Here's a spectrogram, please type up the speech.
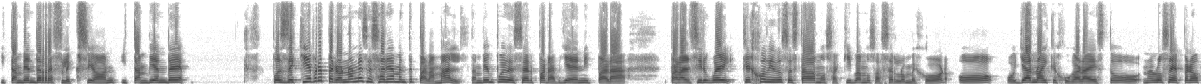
y también de reflexión y también de, pues de quiebre, pero no necesariamente para mal, también puede ser para bien y para para decir, güey, qué jodidos estábamos aquí, vamos a hacerlo mejor, o, o ya no hay que jugar a esto, o, no lo sé, pero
